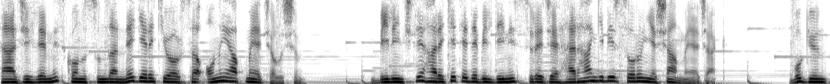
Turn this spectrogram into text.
Tercihleriniz konusunda ne gerekiyorsa onu yapmaya çalışın. Bilinçli hareket edebildiğiniz sürece herhangi bir sorun yaşanmayacak. Bugün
